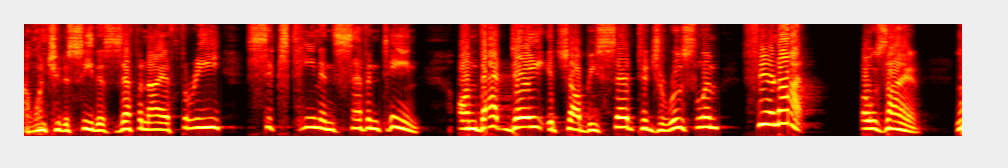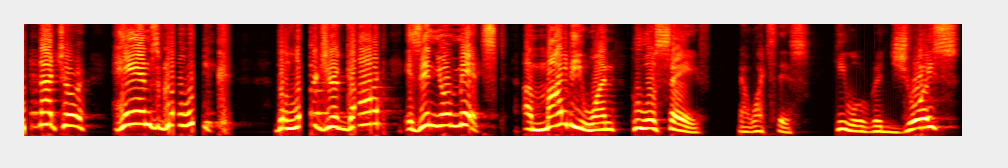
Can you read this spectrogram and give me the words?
I want you to see this Zephaniah 3 16 and 17. On that day it shall be said to Jerusalem, Fear not, O Zion. Let not your hands grow weak. The Lord your God is in your midst, a mighty one who will save. Now, watch this. He will rejoice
